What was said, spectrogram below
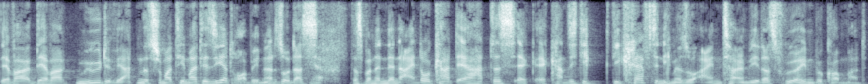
Der war, der war müde. Wir hatten das schon mal thematisiert, Robin, ne? so dass, ja. dass man dann den Eindruck hat, er hat es, er, er kann sich die, die Kräfte nicht mehr so einteilen, wie er das früher hinbekommen hat.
